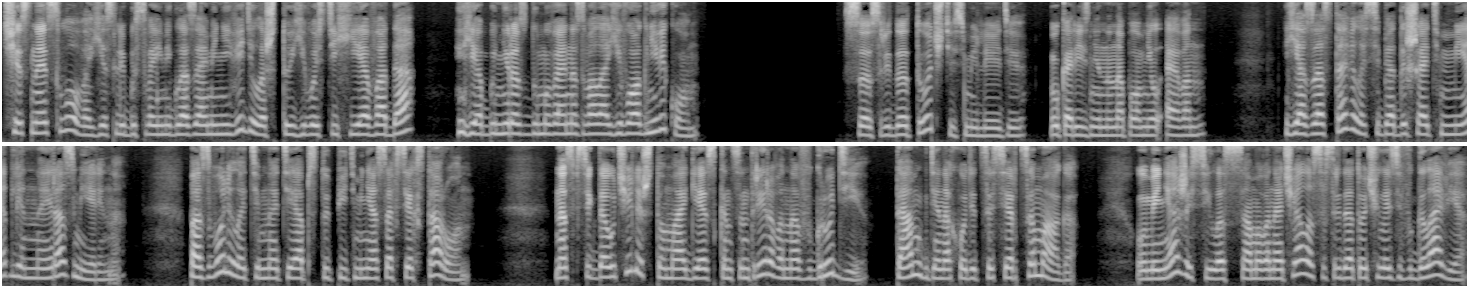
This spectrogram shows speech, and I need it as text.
Честное слово, если бы своими глазами не видела, что его стихия — вода, я бы, не раздумывая, назвала его огневиком. «Сосредоточьтесь, миледи», — укоризненно напомнил Эван. Я заставила себя дышать медленно и размеренно. Позволила темноте обступить меня со всех сторон. Нас всегда учили, что магия сконцентрирована в груди, там, где находится сердце мага. У меня же сила с самого начала сосредоточилась в голове.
